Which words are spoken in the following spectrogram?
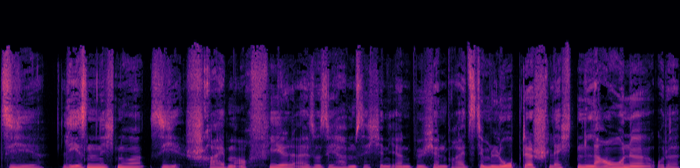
Sie lesen nicht nur, sie schreiben auch viel. Also sie haben sich in ihren Büchern bereits dem Lob der schlechten Laune oder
